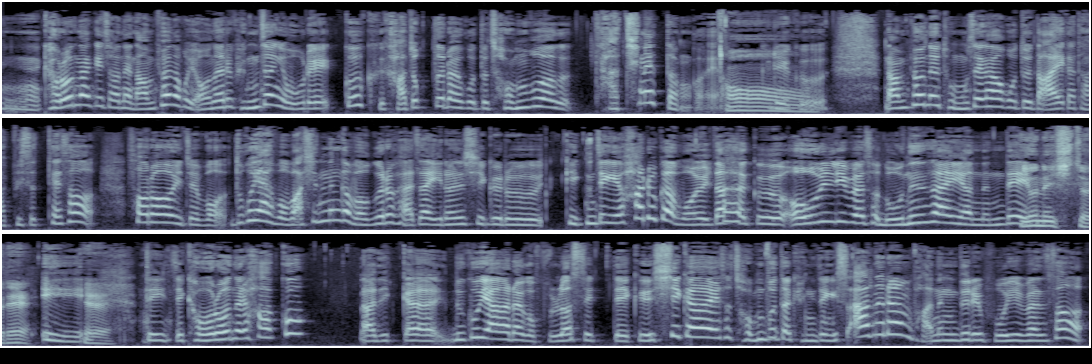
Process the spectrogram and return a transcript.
음, 결혼하기 전에 남편하고 연애를 굉장히 오래 했고 그 가족들하고도 전부하고 다 친했던 거예요. 어. 그리고 남편의 동생하고도 나이가 다 비슷해서 서로 이제 뭐 누구야 뭐 맛있는 거 먹으러 가자 이런 식으로 굉장히 하루가 멀다 하고 어울리면서 노는 사이였는데 연애 시절에 예. 예. 근데 이제 결혼을 하고 나니까 누구야라고 불렀을 때 그 시가에서 전부 다 굉장히 싸늘한 반응들을 보이면서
